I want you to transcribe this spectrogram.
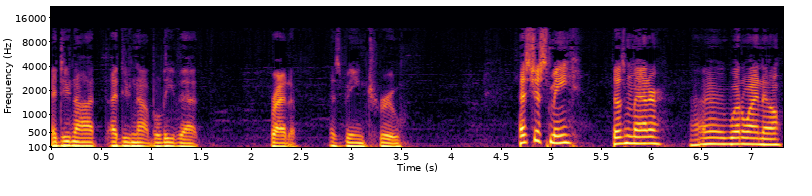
I do not I do not believe that write up as being true. That's just me. Doesn't matter. Uh, what do I know?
